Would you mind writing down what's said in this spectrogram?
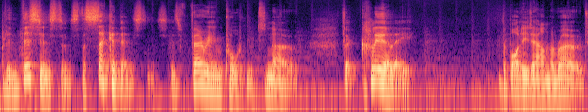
But in this instance, the second instance, it's very important to know that clearly the body down the road,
